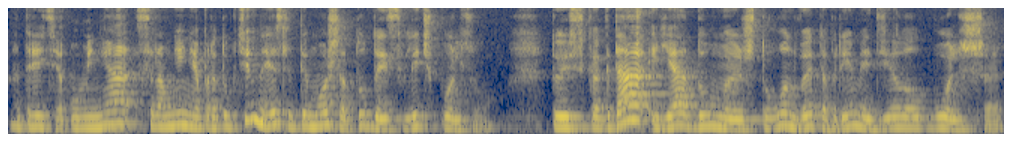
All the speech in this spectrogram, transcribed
Смотрите, у меня сравнение продуктивно, если ты можешь оттуда извлечь пользу. То есть, когда я думаю, что он в это время делал больше,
